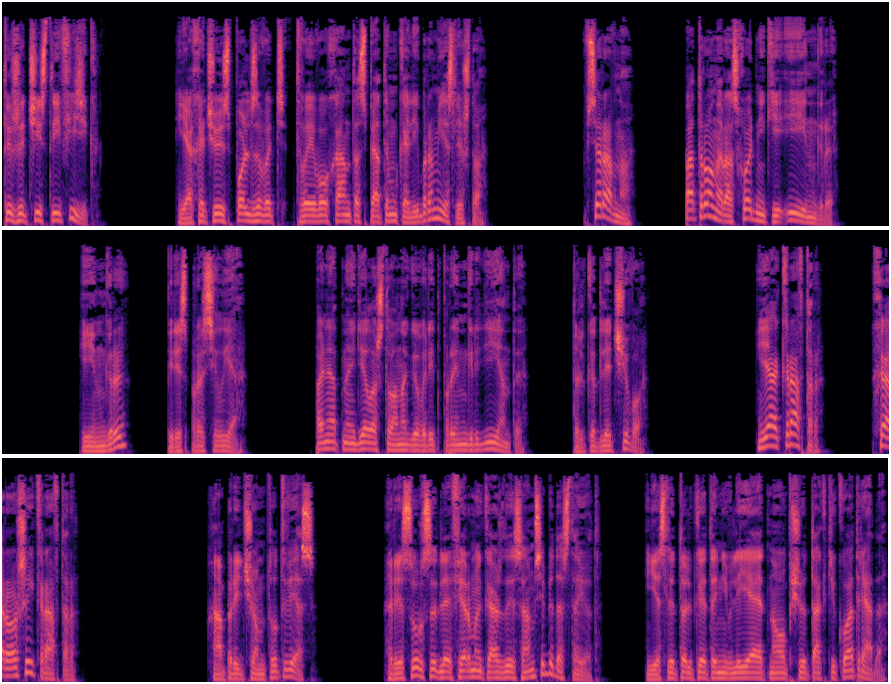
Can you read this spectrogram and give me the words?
Ты же чистый физик. Я хочу использовать твоего ханта с пятым калибром, если что. Все равно. Патроны, расходники и ингры. Ингры? Переспросил я. Понятное дело, что она говорит про ингредиенты. Только для чего? Я крафтер. Хороший крафтер. А при чем тут вес? Ресурсы для фермы каждый сам себе достает, если только это не влияет на общую тактику отряда.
